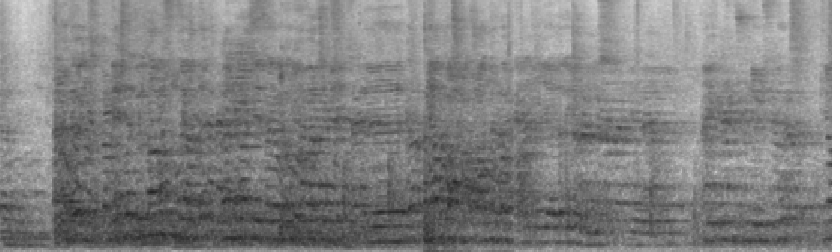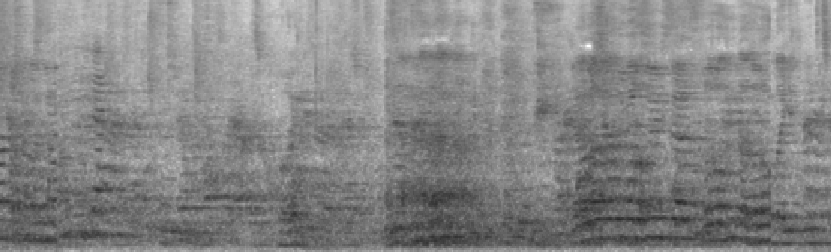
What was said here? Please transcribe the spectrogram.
yani. Gençler bir tanıyorsunuz herhalde. Ben birkaç şey sayıyorum. Her şey eee Nihat Başkan, Şanlıurfa iyi yerlere geldiniz. Eee bir düşüncemiz bu. Nihat Başkan'la bugün Güzel. Okula gitmek için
